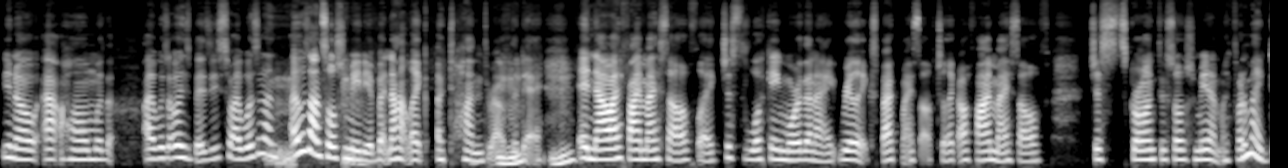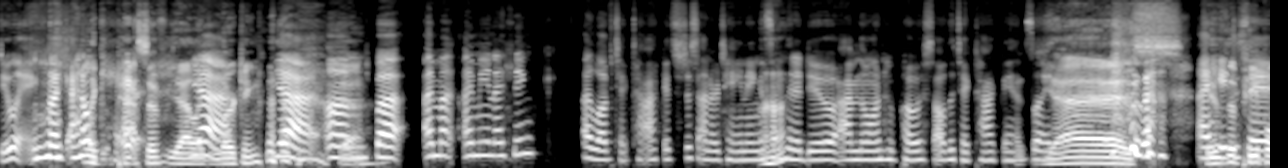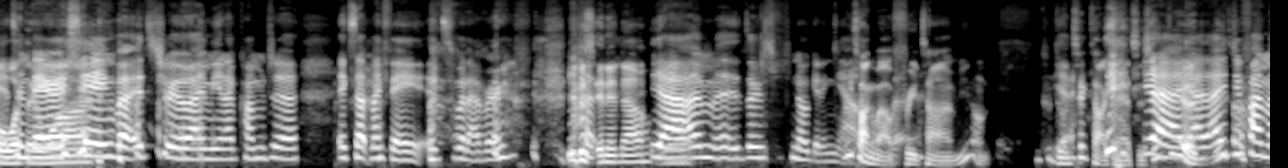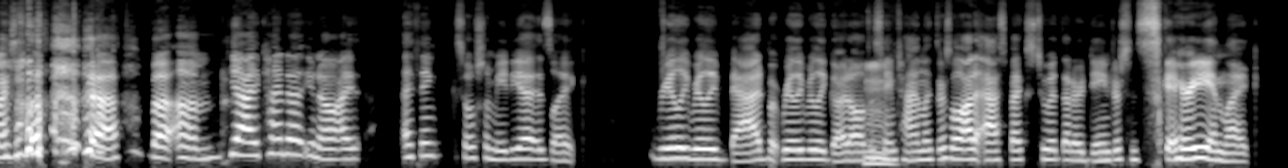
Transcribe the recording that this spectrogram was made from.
you know, at home with I was always busy, so I wasn't on I was on social media, but not like a ton throughout the Mhm, day. mhm. And now I find myself like just looking more than I really expect myself to. Like I'll find myself just scrolling through social media. I'm like, what am I doing? Like I don't like care. passive, yeah, like lurking. Yeah. Um, but I might I mean I think I love TikTok. It's just entertaining. It's Uh-huh. something to do. I'm the one who posts all the TikTok dance. Like, yes. I Give hate to say it. it's embarrassing, but it's true. I mean, I've come to accept my fate. It's whatever. You're just in it now. yeah, I'm. Uh, there's no getting me We're out. talking about but- free time. You don't doing Yeah. TikTok dances. Yeah, yeah, I do find myself. yeah, but um, yeah, I kind of, you know, I I think social media is like really really bad but really really good all at the Mm. same time like there's a lot of aspects to it that are dangerous and scary and like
